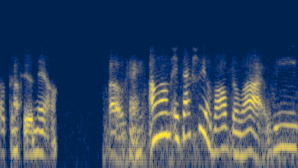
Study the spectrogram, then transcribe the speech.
up oh. until now? Oh, okay. Um, it's actually evolved a lot. We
